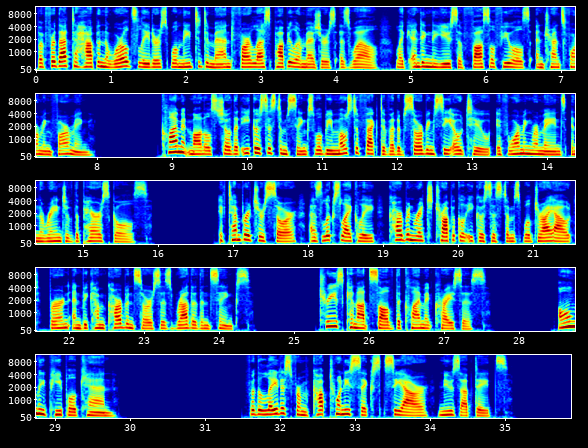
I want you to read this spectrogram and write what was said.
But for that to happen, the world's leaders will need to demand far less popular measures as well, like ending the use of fossil fuels and transforming farming. Climate models show that ecosystem sinks will be most effective at absorbing CO2 if warming remains in the range of the Paris goals. If temperatures soar, as looks likely, carbon rich tropical ecosystems will dry out, burn, and become carbon sources rather than sinks. Trees cannot solve the climate crisis. Only people can. For the latest from COP26, see our news updates.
